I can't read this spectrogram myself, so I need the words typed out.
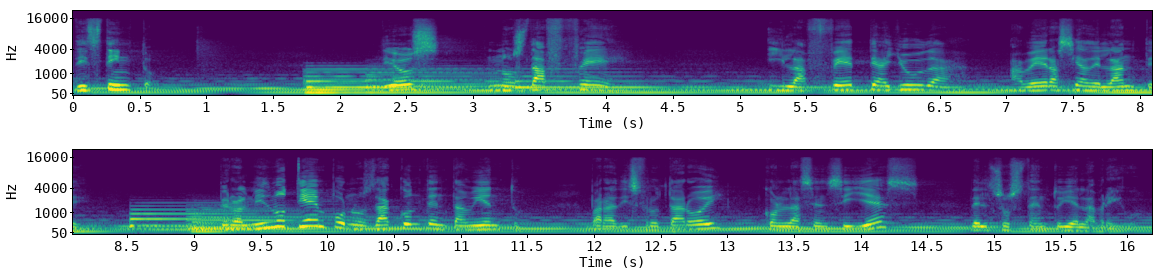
distinto. Dios nos da fe y la fe te ayuda a ver hacia adelante, pero al mismo tiempo nos da contentamiento para disfrutar hoy con la sencillez del sustento y el abrigo.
